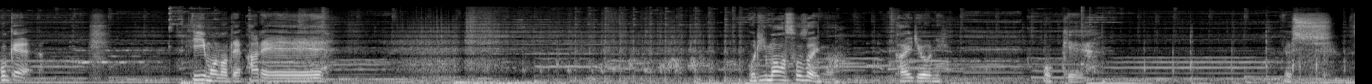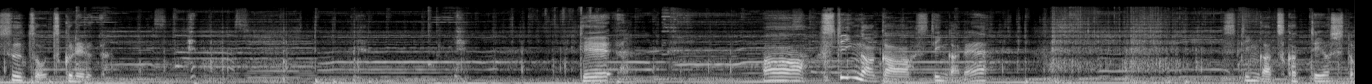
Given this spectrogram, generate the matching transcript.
OK いいものであれ。オリマー素材が大量に。OK よし。スーツを作れる。でああスティンガーか。スティンガーね。スティンガー使ってよしと。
